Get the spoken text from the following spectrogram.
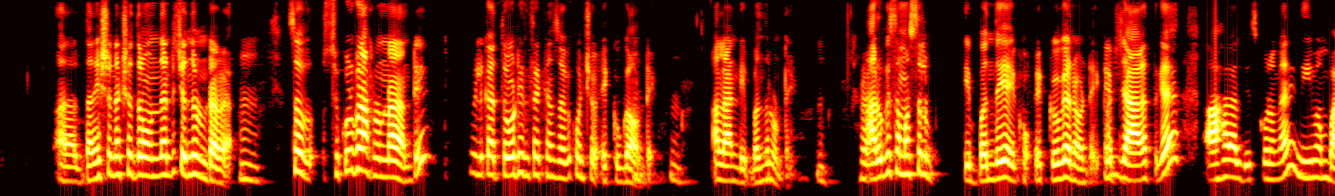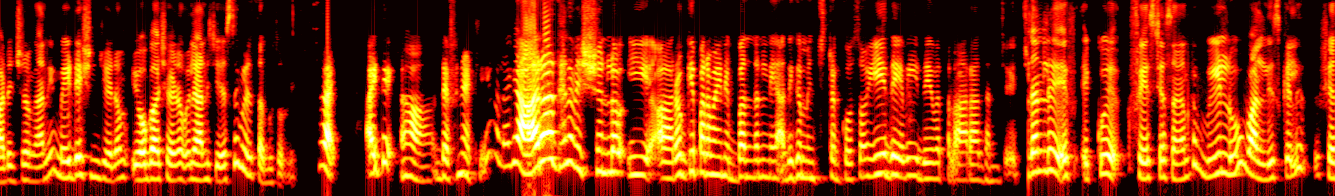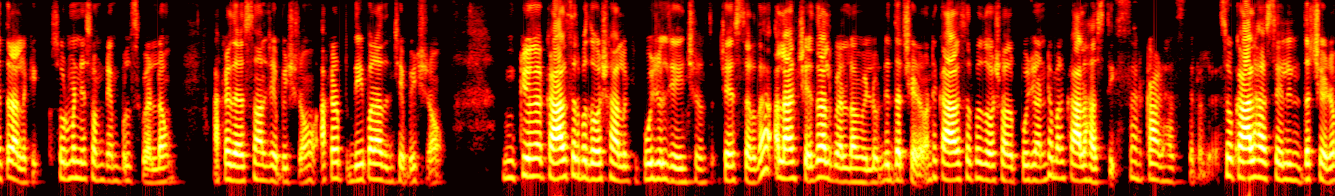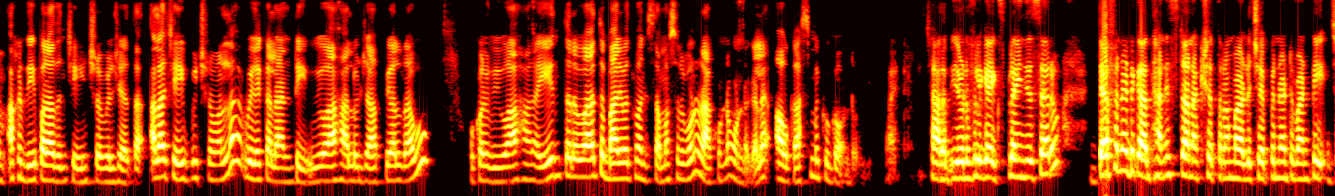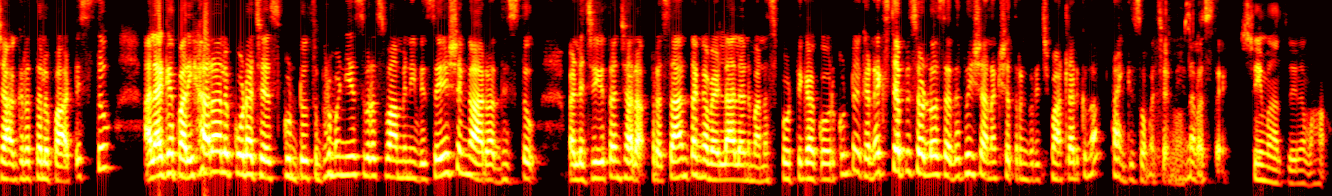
ఆ, ధనిష్ట నక్షత్రం ఉందంటే చంద్రుడు ఉంటారు కదా. సో శుక్రుడు కూడా అక్కడ ఉన్నారంటే వీళ్ళకి ఆ థ్రోట్ ఇన్ఫెక్షన్స్ అవి కొంచెం ఎక్కువగా ఉంటాయి. అలాంటి ఇబ్బందులు ఉంటాయి. ఆరోగ్య సమస్యలు ఇబ్బంది ఎక్కు- ఎక్కువగానే ఉంటాయి. జాగ్రత్తగా ఆహారాలు తీసుకోవడం కానీ నియమం పాటించడం కానీ మెడిటేషన్ చేయడం యోగా చేయడం ఇలాంటివి చేస్తే వీళ్ళు తగ్గుతుంది. అయితే డెఫినెట్లీ అలాగే ఆరాధన విషయంలో ఈ ఆరోగ్యపరమైన ఇబ్బందుల్ని అధిగమించడం కోసం ఏ దేవి ఈ దేవతల ఆరాధన చేయొచ్చు. దాంట్లో ఎక్కువ ఫేస్ చేస్తాం కనుక వీళ్ళు వాళ్ళని తీసుకెళ్ళి క్షేత్రాలకి సుబ్రహ్మణ్య స్వామి టెంపుల్స్కి వెళ్ళడం అక్కడ దర్శనాలు చేయించడం అక్కడ దీపారాధన చేయించడం ముఖ్యంగా కాలసర్ప దోషాలకి పూజలు చేయించడం చేస్తారు కదా అలాంటి క్షేత్రాలకు వెళ్ళడం వీళ్ళు నిద్ర చేయడం. అంటే కాలసర్ప దోషాల పూజ అంటే మన కాళహస్తి. కాళహస్తిలో సో కాళహస్తి వెళ్ళి నిద్ర చేయడం అక్కడ దీపారాధన చేయించడం వీళ్ళ చేత. అలా చేయించడం వల్ల వీళ్ళకి అలాంటి వివాహాలు జాప్యాలు రావు. ఒకవేళ వివాహాలు అయిన తర్వాత భార్య మంచి సమస్యలు కూడా రాకుండా ఉండగల అవకాశం ఎక్కువగా ఉంటుంది. చాలా బ్యూటిఫుల్గా ఎక్స్ప్లెయిన్ చేశారు. డెఫినెట్గా ధనిష్ట నక్షత్రం వాళ్ళు చెప్పినటువంటి జాగ్రత్తలు పాటిస్తూ అలాగే పరిహారాలు కూడా చేసుకుంటూ సుబ్రహ్మణ్యేశ్వర స్వామిని విశేషంగా ఆరాధిస్తూ వాళ్ళ జీవితం చాలా ప్రశాంతంగా వెళ్ళాలని మనస్ఫూర్తిగా కోరుకుంటూ ఇక నెక్స్ట్ ఎపిసోడ్లో శతభిష నక్షత్రం గురించి మాట్లాడుకుందాం. థ్యాంక్ యూ సో మచ్ అండి. నమస్తే. శ్రీమాత్రి నమః.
